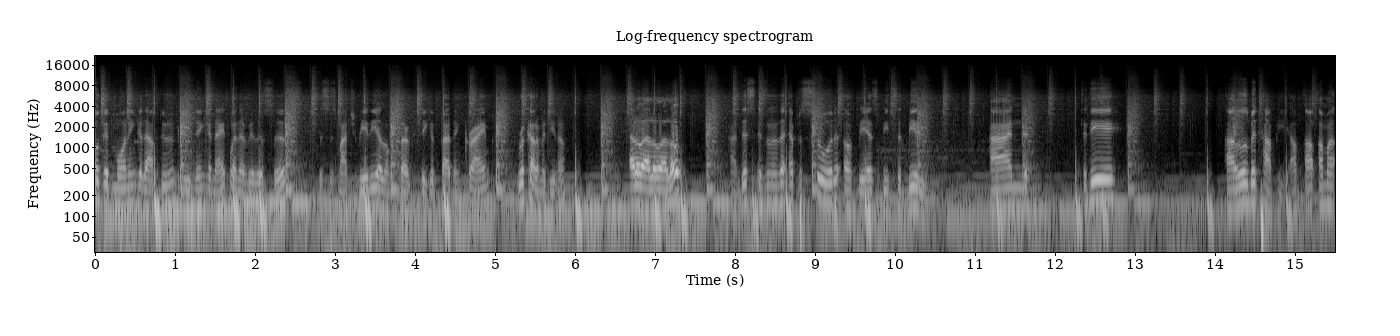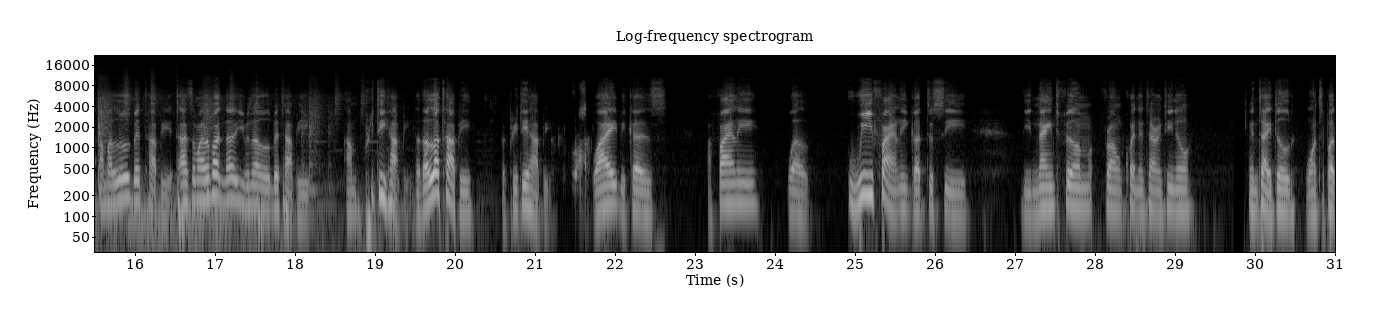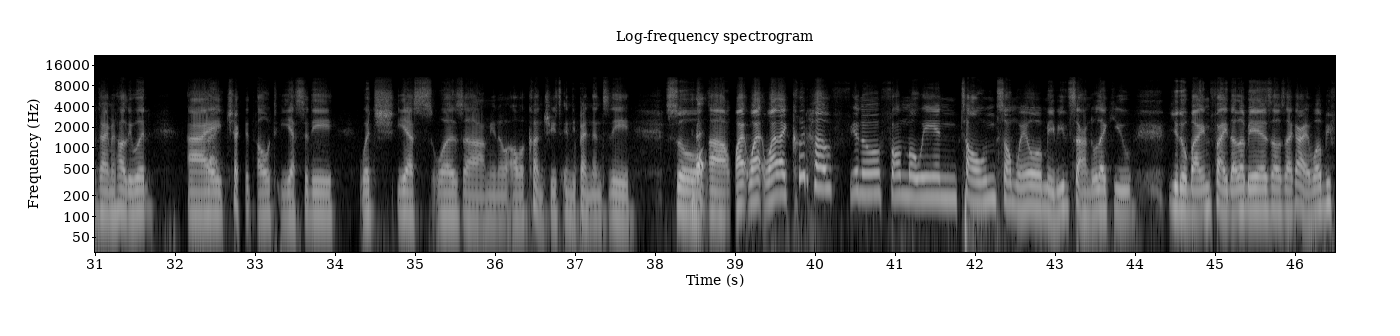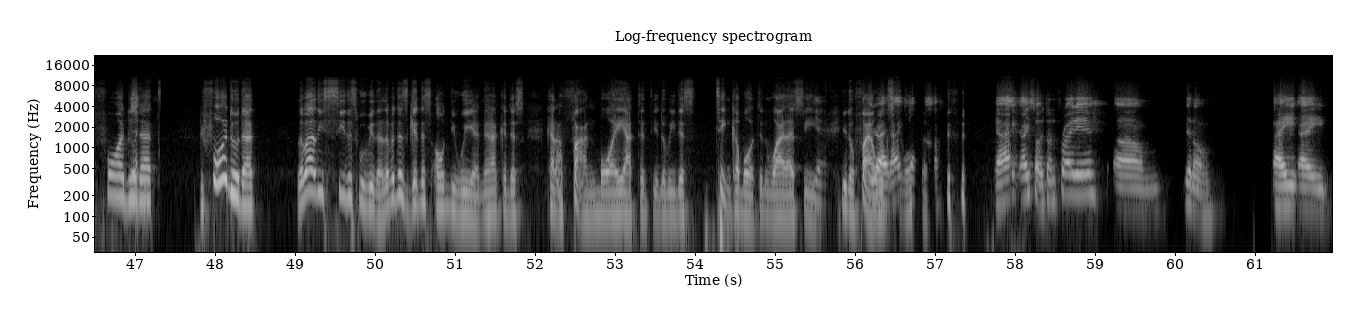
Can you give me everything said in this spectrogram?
Hello, good morning, good afternoon, good evening, good night, whenever you listen. This is Matthew Bailey alongside Secret Bad and Crime, Ricardo Medina. Hello, hello, hello. And this is another episode of BS Beats and Bailey. And today, I'm a little bit happy. I'm, I'm, a, I'm a little bit happy. As a matter of fact, not even a little bit happy. I'm pretty happy. Not a lot happy, but pretty happy. Why? Because I finally, well, we finally got to see the ninth film from Quentin Tarantino entitled Once Upon a Time in Hollywood. I right. checked it out yesterday, which, yes, was, um, you know, our country's Independence Day. So uh, while, while, while I could have, you know, found my way in town somewhere or maybe in Sando like you, you know, buying $5 beers, I was like, all right, well, before I do that, before I do that, let me at least see this movie then. Let me just get this out the way and then I could just kind of fanboy at it. You know, we just think about it while I see, yeah. you know, fireworks. Right. I, yeah, I, I, saw it on Friday. Um, you know, I I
